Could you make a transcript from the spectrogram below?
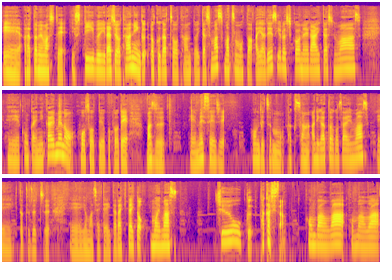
えー改めまして STV ラジオターニング6月を担当いたします松本彩です。よろしくお願いいたします、えー今回2回目の放送ということでまず、えーメッセージ本日もたくさんありがとうございます、えー一つずつ、えー読ませていただきたいと思います。中央区たかしさん。こんばんは。こんばんは。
